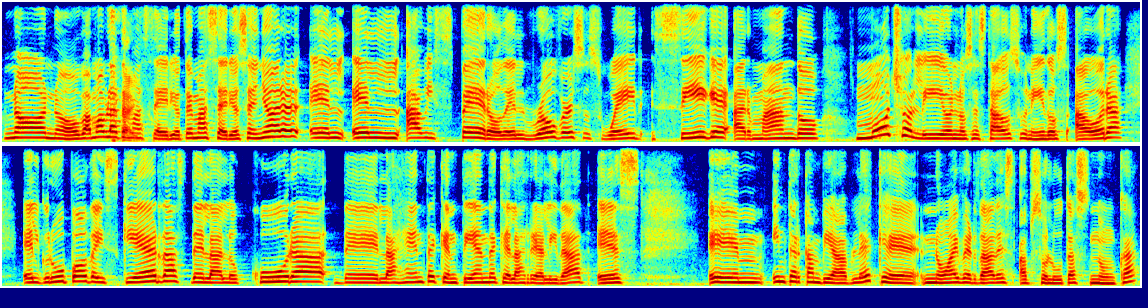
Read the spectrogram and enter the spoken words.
No, no, vamos a hablar tema serio, tema serio. Señores, el, el avispero del Roe versus Wade sigue armando mucho lío en los Estados Unidos. Ahora el grupo de izquierdas, de la locura, de la gente que entiende que la realidad es em, intercambiable, que no hay verdades absolutas nunca,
